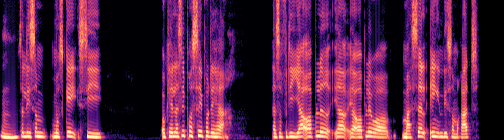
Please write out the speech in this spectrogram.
Mm. Så ligesom måske sige, okay, lad os lige prøve at se på det her. Altså, fordi jeg oplever, jeg, jeg oplever mig selv egentlig som ret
